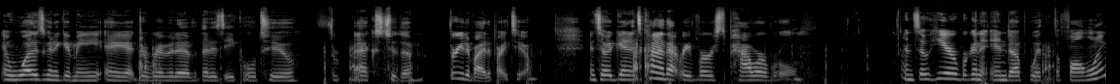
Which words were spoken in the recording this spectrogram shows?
and what is going to give me a derivative that is equal to x to the 3 divided by 2. And so again, it's kind of that reverse power rule. And so here we're going to end up with the following.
